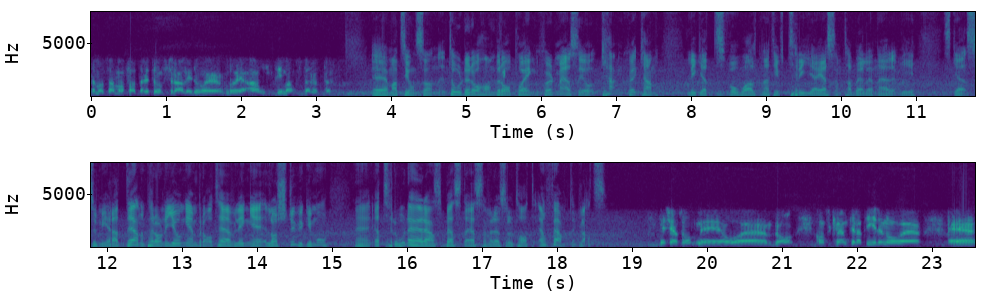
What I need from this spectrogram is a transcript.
när man sammanfattar ett tufft rally då är, då är alltid Mats där uppe. Eh, Mats Jonsson torde då ha en bra poängskörd med sig och kanske kan ligga två alternativt trea i SM-tabellen när vi ska summera den. Per-Arne Ljung en bra tävling. Eh, Lars Stugemo, eh, jag tror det här är hans bästa SM-resultat, en femteplats. Det känns så. Eh, och, eh, bra, konsekvent hela tiden och eh, eh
